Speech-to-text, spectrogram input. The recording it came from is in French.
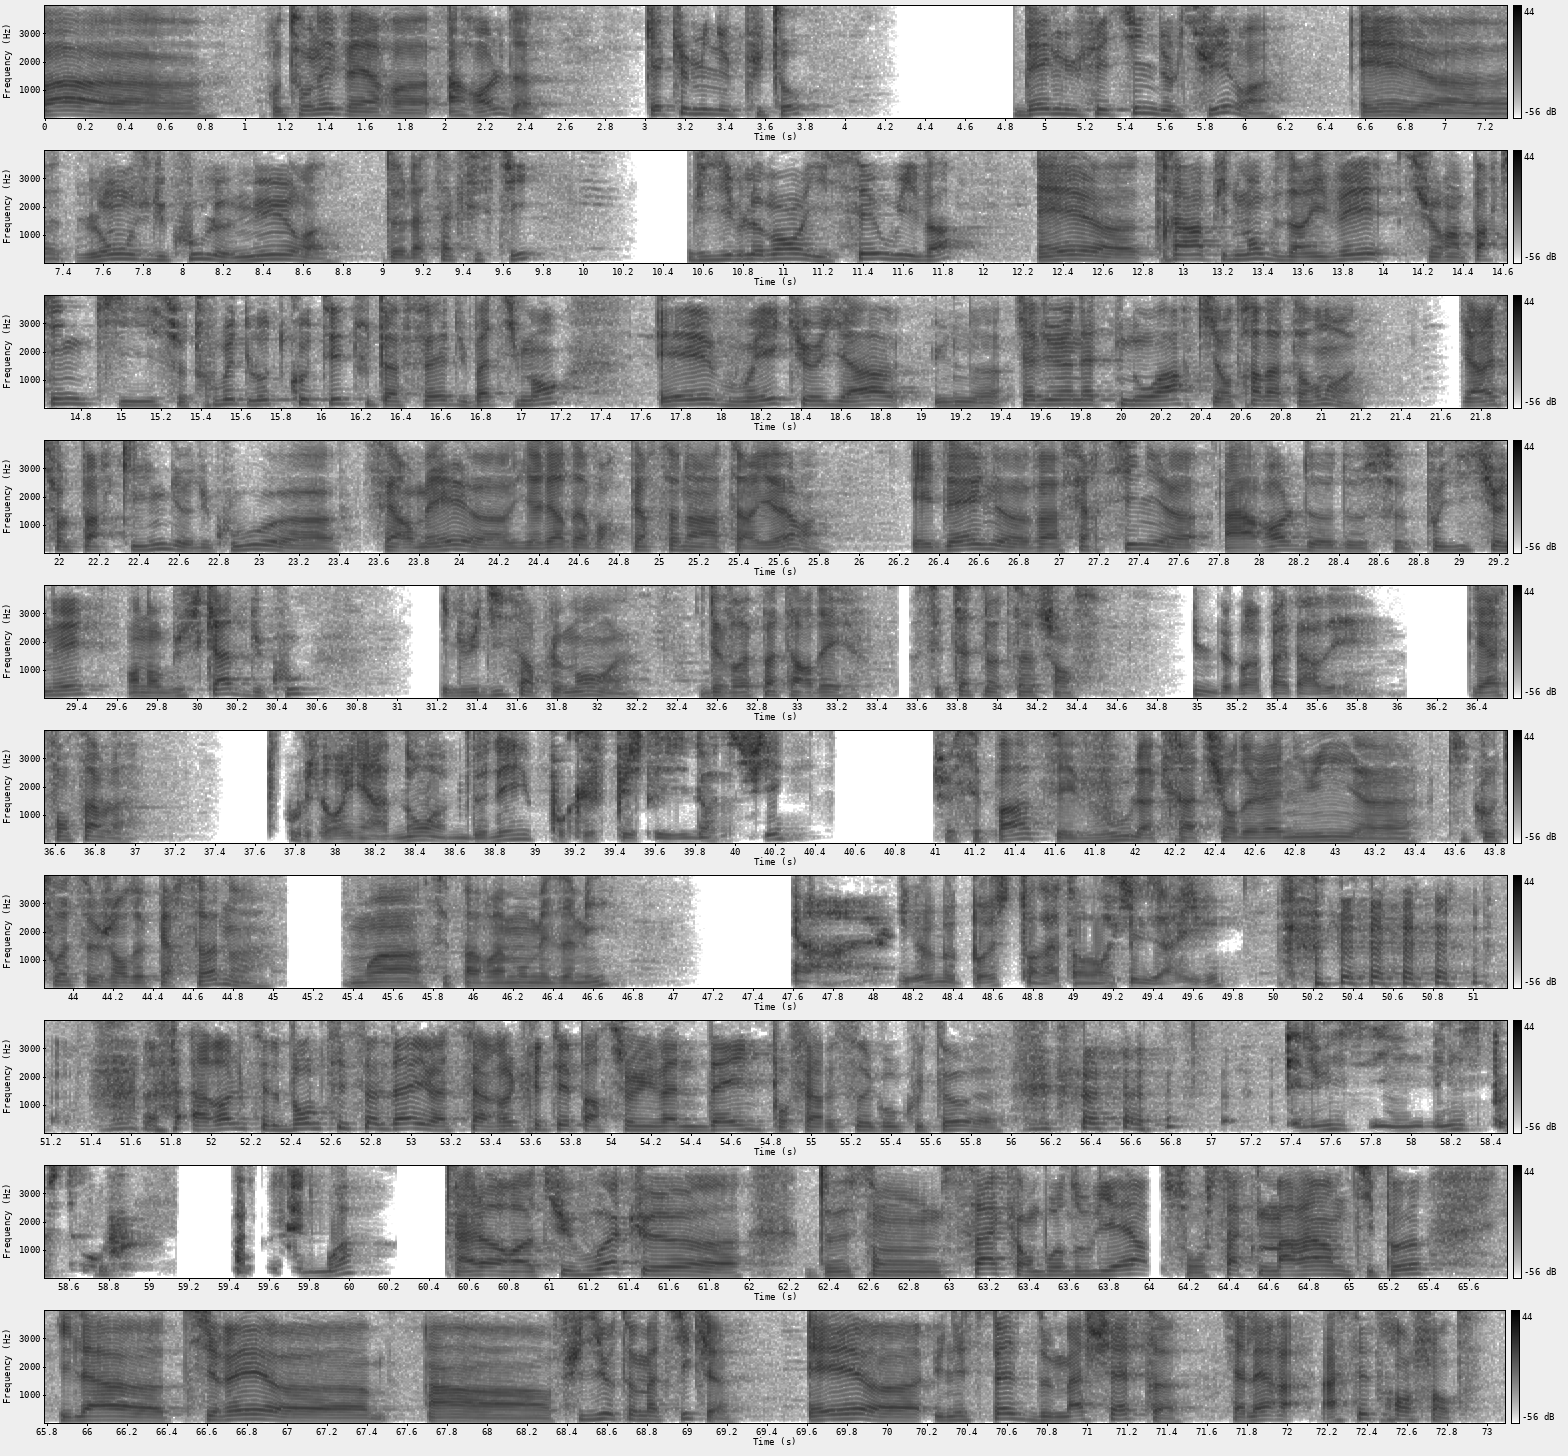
Va euh, retourner vers euh, Harold, quelques minutes plus tôt. Dane lui fait signe de le suivre et euh, longe du coup le mur de la sacristie. Visiblement, il sait où il va. Et très rapidement, vous arrivez sur un parking qui se trouvait de l'autre côté tout à fait du bâtiment. Et vous voyez qu'il y a une camionnette noire qui est en train d'attendre, garée sur le parking, du coup, euh, fermée. Il y a l'air d'avoir personne à l'intérieur. Et Dane va faire signe à Harold de, de se positionner en embuscade, du coup. Il lui dit simplement euh, Il devrait pas tarder. C'est peut-être notre seule chance. Il ne devrait pas tarder. Les responsables Vous auriez un nom à me donner pour que je puisse les identifier? Je sais pas, c'est vous la créature de la nuit euh, qui côtoie ce genre de personnes. Moi, c'est pas vraiment mes amis. Bien, Je me poste en attendant qu'ils arrivent. Harold, c'est le bon petit soldat, il va se faire recruter par Sullivan Dane pour faire le second couteau. euh. Et lui, il, lui, il se poste où? À côté de moi? Alors, euh, tu vois que euh, de son sac en bourdoulière, son sac marin un petit peu, il a tiré un fusil automatique et une espèce de machette qui a l'air assez tranchante.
